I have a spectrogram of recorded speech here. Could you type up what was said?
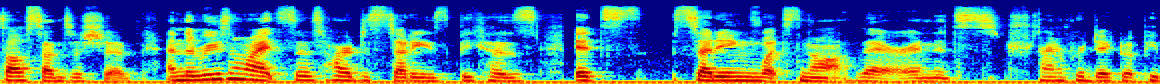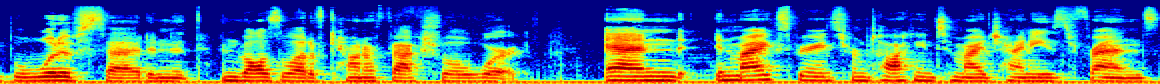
self censorship. And the reason why it's so hard to study is because it's studying what's not there and it's trying to predict what people would have said and it involves a lot of counterfactual work. And in my experience from talking to my Chinese friends,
